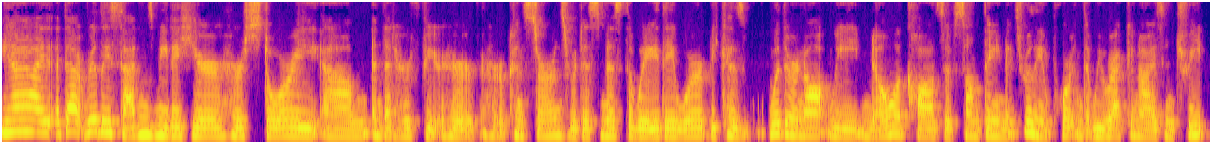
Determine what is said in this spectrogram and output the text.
Yeah, I, that really saddens me to hear her story um, and that her fear, her her concerns were dismissed the way they were. Because whether or not we know a cause of something, it's really important that we recognize and treat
